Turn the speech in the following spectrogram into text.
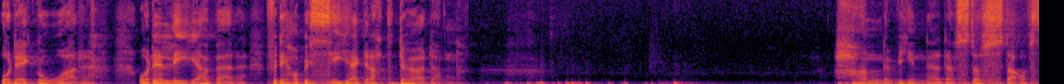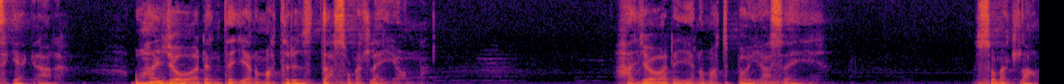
Och det går, och det lever, för det har besegrat döden. Han vinner den största av segrar. Och han gör det inte genom att ryta som ett lejon. Han gör det genom att böja sig som ett lamm.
